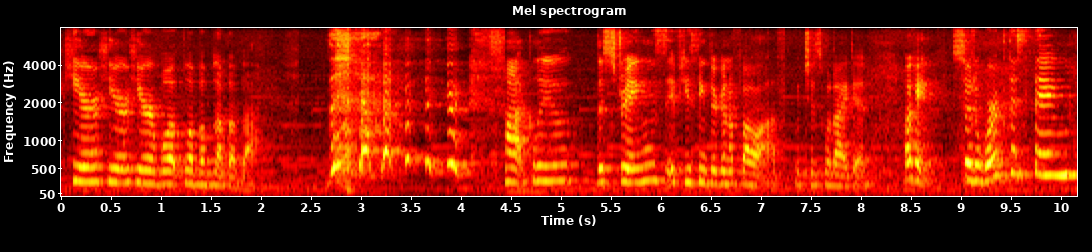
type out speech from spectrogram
here, here, here, blah, blah, blah, blah, blah, blah. hot glue the strings if you think they're gonna fall off, which is what I did. Okay, so to work this thing,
